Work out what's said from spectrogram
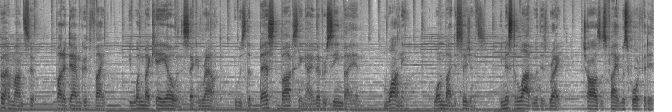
Mansu fought a damn good fight. He won by KO in the second round. It was the best boxing I've ever seen by him. Wahnee won by decisions. He missed a lot with his right. Charles's fight was forfeited.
